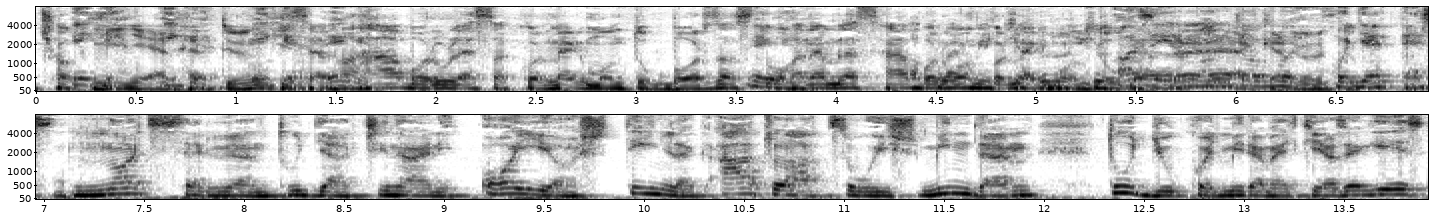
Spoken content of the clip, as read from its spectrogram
csak igen, mi nyerhetünk, igen, hiszen igen, ha igen. háború lesz, akkor megmondtuk borzasztó, igen. ha nem lesz háború, akkor, akkor megmondtuk. Azért mondtam, hogy, hogy ezt nagyszerűen tudják csinálni, aljas, tényleg átlátszó is minden, tudjuk, hogy mire megy ki az egész,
